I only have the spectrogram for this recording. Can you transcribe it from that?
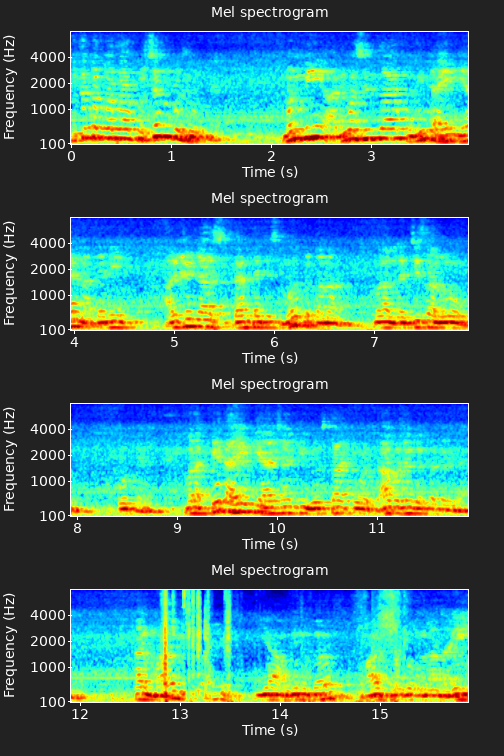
पृथकत्वाचा प्रश्न उपस्थित होत. नाही म्हणून मी आदिवासींचा प्रतिनिधी आहे या नात्याने आरक्षणाच्या सिद्धांताचे समोर करताना मला लज्जेचा अनुभव होत नाही. मला खेद आहे की आरक्षणाची व्यवस्था केवळ दहा वर्षांकरता करणे नाही. कारण मला विश्वास आहे की या अवधीनंतर भारत बरोबर होणार नाही.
